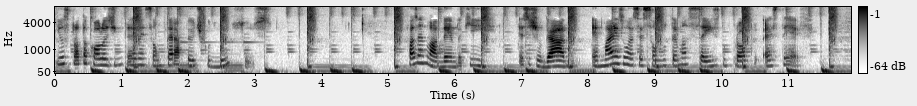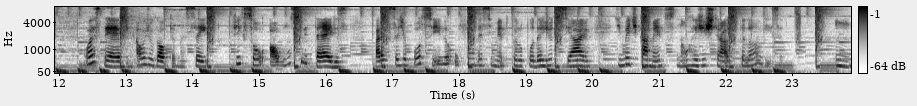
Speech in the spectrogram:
e os protocolos de intervenção terapêutico do SUS. Fazendo um adendo aqui, esse julgado é mais uma exceção do tema 6 do próprio STF. O STF, ao julgar o tema 6, fixou alguns critérios para que seja possível o fornecimento pelo Poder Judiciário de medicamentos não registrados pela Anvisa. 1. Um,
